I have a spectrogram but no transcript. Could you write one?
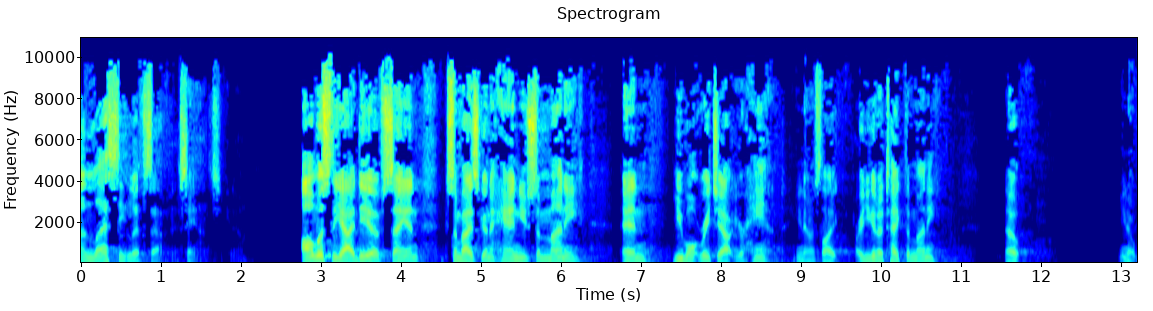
unless he lifts up his hands. You know? Almost the idea of saying somebody's going to hand you some money and you won't reach out your hand. You know, it's like, are you going to take the money? Nope. You know,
